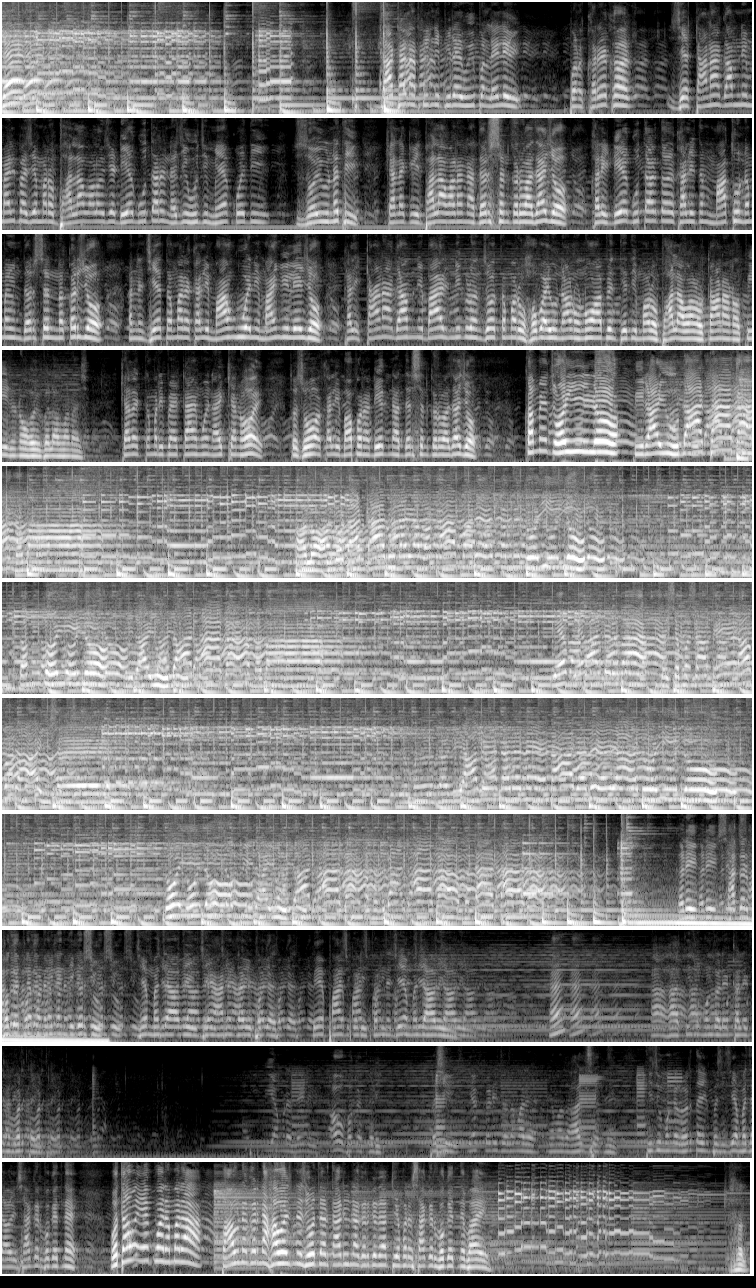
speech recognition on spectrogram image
જય. પણ લઈ લેવી. પણ ખરેખર જે ટાણા ગામની માઇલ પર જે મારો ભાલાવાળો જે ડેગ ઉતારે ને, હજી હજી મેં કોઈ દી જોયું નથી. ક્યારેક ભાલાવાળાના દર્શન કરવા જાજો, ખાલી ડેગ ઉતારતો હોય, ખાલી તમે માથું નમાવીને દર્શન ન કરજો અને જે તમારે ખાલી માંગવું હોય ને માંગી લેજો. ખાલી ટાણા ગામની બહાર નીકળો ને જો તમારું હવાયું નાણું ન આપે ને તેથી મારો ભાલાવાળો ટાણાનો પીર ન હોય ભલા માણસ ક્યારેક તમારી પાસે ટાઈમ હોય ને આખ્યાન હોય, તો જોવા ખાલી બાપાના ડેગના દર્શન કરવા જાજો. તમે જોઈ લો, પીરાયું ડાઠા ગામમાં હાલો હાલો ડાઠા રૂડાયા વગા મારે, તમે જોઈ લો. તમે જોઈ લો, પીરાયું ડાઠા ગામમાં એવા ભાદરવા દશમના મેળા ભરાય છે. ડોઈ લો પીરાયું ડાઠા ગામ ડાઠા ગામ ડાઠા ગામ ઘડી સાગર ભગત ને પણ વિનંતી કરશું. જે મજા આવે જે આનંદ આવી. ભગત બે પાંચ ઘડી તમને જે મજા આવે હે હા હા. ત્રીજું મંગળ એક ખાલી તમે વર્તાવી. આવો ભગત ઘડી પછી એક કડી તો તમારે એમાં તો હાલશે જ નહીં. ત્રીજું મંગળ વર્તાવી પછી જે મજા આવે સાગર ભગત ને બતાવો એકવાર અમારા ભાવનગર ના હાવજ ને જોરદાર તાળીઓના ગરગડાટથી અમારા સાગર ભગત ને ભાઈ. હાલ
